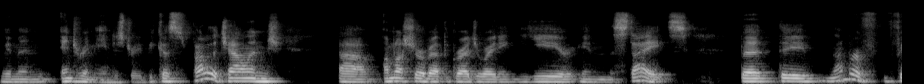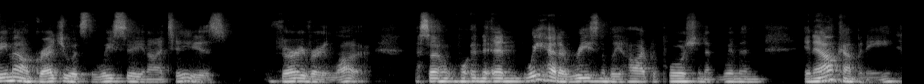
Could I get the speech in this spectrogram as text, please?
women entering the industry. Because part of the challenge, uh, I'm not sure about the graduating year in the States, but the number of female graduates that we see in IT is very, very low. So, and, and we had a reasonably high proportion of women in our company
